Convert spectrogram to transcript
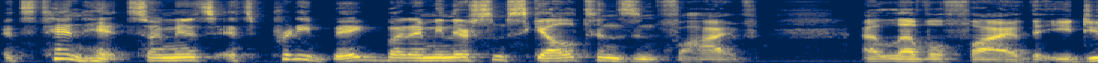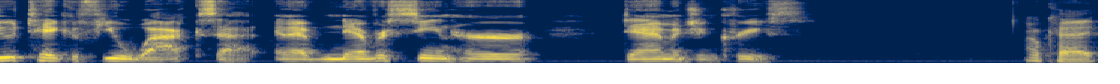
It's 10 hits. So i mean it's it's pretty big but i mean there's some skeletons in five at level five that you do take a few whacks at and i've never seen her damage increase okay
